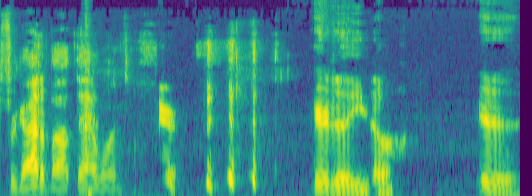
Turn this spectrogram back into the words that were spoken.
forgot about that one. here to you know here to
